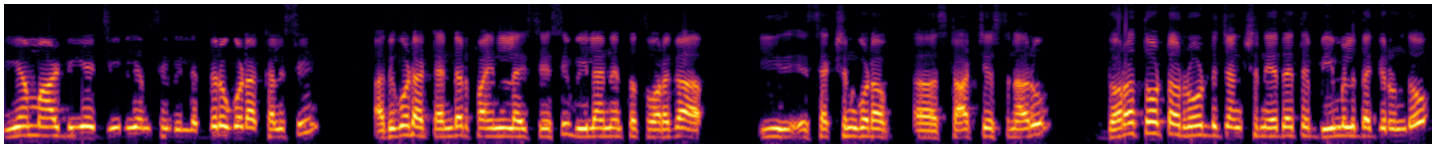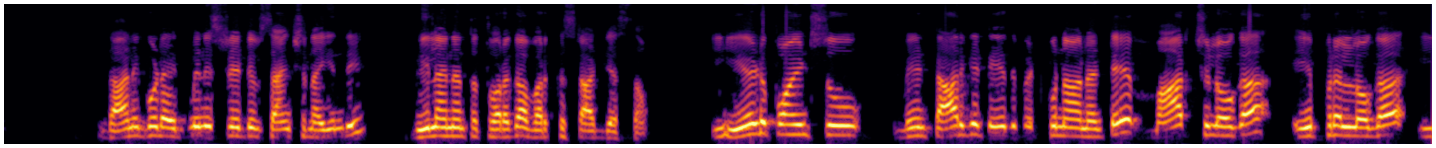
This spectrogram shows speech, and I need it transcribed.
బిఎంఆర్డిఏ జీబీఎంసీ వీళ్ళిద్దరూ కూడా కలిసి అది కూడా టెండర్ ఫైనలైజ్ చేసి వీలైనంత త్వరగా ఈ సెక్షన్ కూడా స్టార్ట్ చేస్తున్నారు. దొరతోట రోడ్డు జంక్షన్ ఏదైతే భీముల దగ్గర ఉందో దానికి కూడా అడ్మినిస్ట్రేటివ్ శాంక్షన్ అయ్యింది. వీలైనంత త్వరగా వర్క్ స్టార్ట్ చేస్తాం. ఈ ఏడు పాయింట్స్ మేము టార్గెట్ ఏది పెట్టుకున్నానంటే మార్చిలోగా ఏప్రిల్లోగా ఈ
